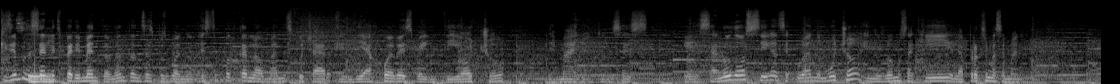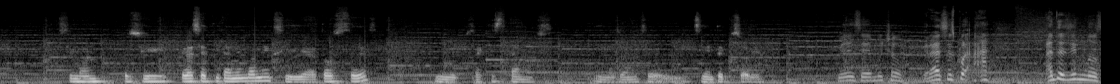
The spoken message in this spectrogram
quisimos hacer el experimento, ¿no? Entonces, pues bueno, este podcast lo van a escuchar el día jueves 28 de mayo. Entonces, eh, saludos, síganse cuidando mucho y nos vemos aquí la próxima semana. Simón, pues sí, gracias a ti también, Domix, y a todos ustedes. Y pues aquí estamos. Y nos vemos en el siguiente episodio. Cuídense mucho. Gracias por. Ah, antes de irnos,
